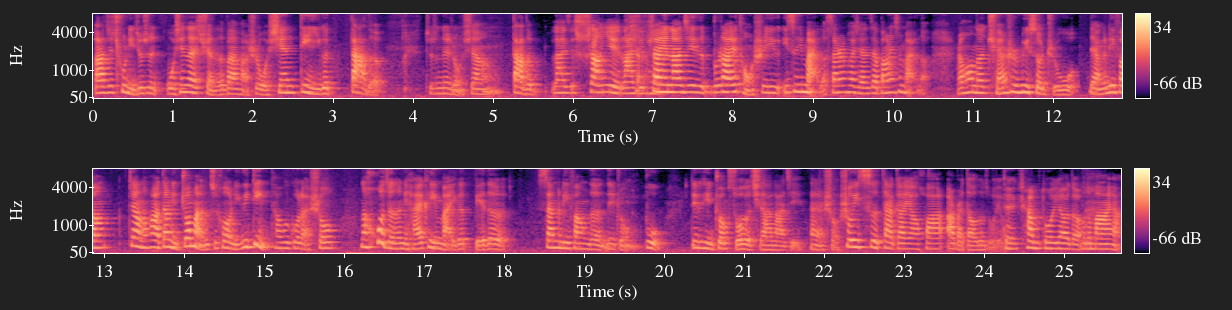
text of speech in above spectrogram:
垃圾处理就是，我现在选择的办法是我先定一个大的，就是那种像大的垃圾商业垃圾桶。商业垃圾不是垃圾桶，是一个一次性买的，三十块钱在邦尼斯买的。然后呢，全是绿色植物，两个地方。这样的话，当你装满了之后，你预定他会过来收。那或者呢，你还可以买一个别的三个地方的那种布，那个可以装所有其他垃圾再来收。收一次大概要花二百刀的左右。对，差不多要的我。的妈呀！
